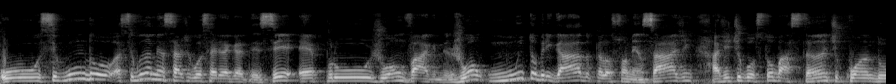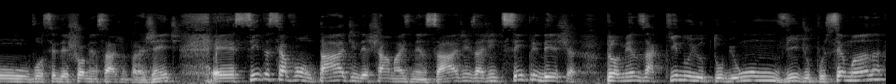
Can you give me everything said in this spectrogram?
O segundo, a segunda mensagem que eu gostaria de agradecer é para o João Wagner. João, muito obrigado pela sua mensagem. A gente gostou bastante quando você deixou a mensagem para a gente. É, Sinta-se à vontade em deixar mais mensagens. A gente sempre deixa, pelo menos aqui no YouTube, um, um vídeo por semana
